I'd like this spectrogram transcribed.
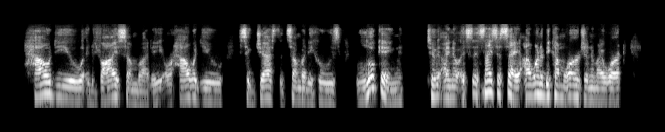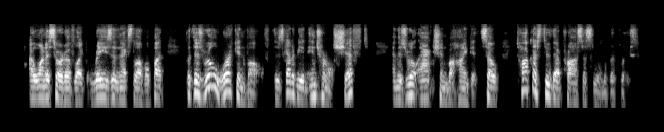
how do you advise somebody or how would you suggest that somebody who's looking to i know it's, it's nice to say i want to become more urgent in my work. I want to sort of like raise to the next level but but there's real work involved. There's got to be an internal shift and there's real action behind it. So talk us through that process a little bit please.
